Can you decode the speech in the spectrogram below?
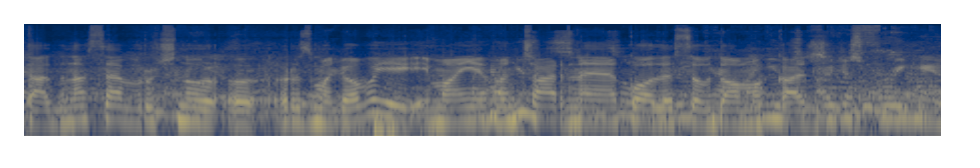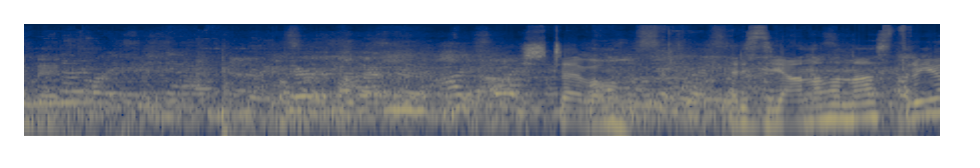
Так, вона все вручну е, розмальовує і має гончарне колесо вдома, каже. Ще вам різдвяного настрою.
